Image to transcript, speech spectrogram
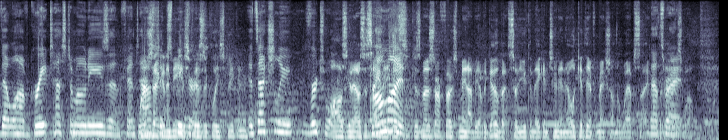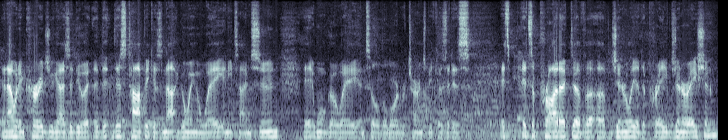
that will have great testimonies and fantastic Where's that going to be, speakers. physically speaking? It's actually virtual. Well, I was going to, I was the same Online. because most of our folks may not be able to go, but so you can they can tune in. They'll get the information on the website. That's for that as right. well. And I would encourage you guys to do it. Th- This topic is not going away anytime soon. It won't go away until the Lord returns because it is. It's, it's a product of, a, of generally a depraved generation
